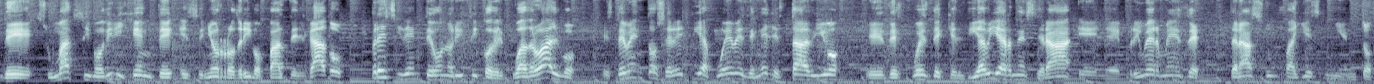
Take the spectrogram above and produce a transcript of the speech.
de su máximo dirigente, el señor Rodrigo Paz Delgado, presidente honorífico del cuadro Albo. Este evento será el día jueves en el estadio, eh, después de que el día viernes será el eh, primer mes de, tras su fallecimiento.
